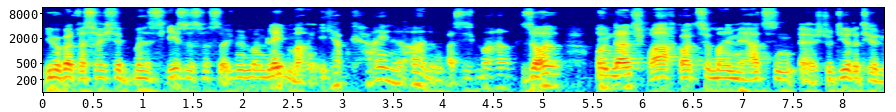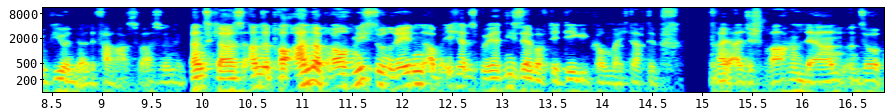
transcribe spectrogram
lieber Gott, was soll ich denn, was Jesus, was soll ich mit meinem Leben machen? Ich habe keine Ahnung, was ich machen soll. Und dann sprach Gott zu meinem Herzen, äh, studiere Theologie und werde Pfarrer. Das war so ein ganz klares, andere, bra andere brauchen nicht so ein Reden, aber ich hätte es nie selber auf die Idee gekommen, weil ich dachte, pff, drei alte Sprachen lernen und so.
